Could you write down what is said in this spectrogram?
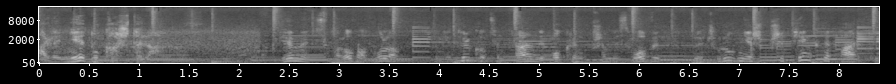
ale nie do kasztelanów. Wiemy, Stalowa Wola tylko centralny okręg przemysłowy, lecz również przepiękne parki,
